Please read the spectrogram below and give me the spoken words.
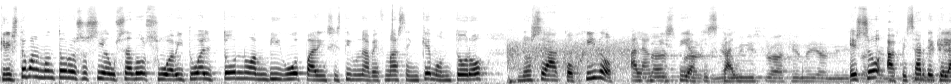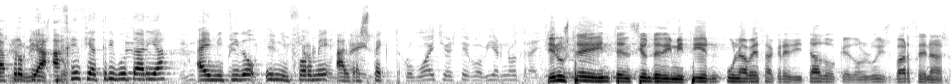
Cristóbal Montoro, eso sí, ha usado su habitual tono ambiguo para insistir una vez más en que Montoro no se ha acogido a la amnistía fiscal. Eso a pesar de que la propia agencia tributaria ha emitido un informe al respecto. ¿Tiene usted intención de dimitir una vez acreditado que don Luis Bárcenas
